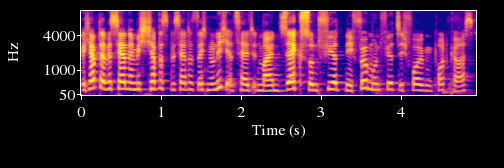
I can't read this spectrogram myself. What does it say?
ich habe da bisher nämlich, ich habe das bisher tatsächlich noch nicht erzählt in meinen 46, nee, 45 Folgen Podcast,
